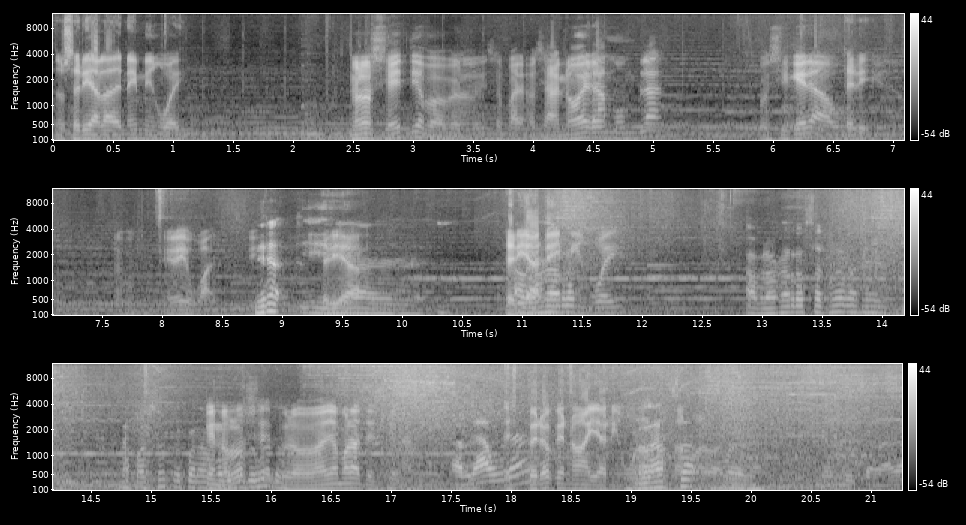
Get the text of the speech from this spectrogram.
¿No sería la de Naming Way? No lo sé, tío, pero, pero se pare- o sea, no era Mont Blanc, pues sí que era un... Sería- Era igual. y. Sería- eh, ¿Sería Naming Way? ¿Habrá una raza nueva en, el, la que Que no lo sé, pero me ha llamado la atención. ¿Habrá una? Espero que no haya ninguna raza Raza nueva. nueva. No he visto nada.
